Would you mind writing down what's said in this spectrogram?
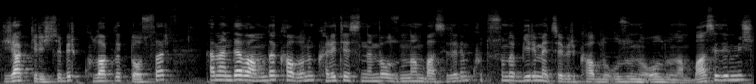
jack girişli bir kulaklık dostlar. Hemen devamında kablonun kalitesinden ve uzunluğundan bahsedelim. Kutusunda 1 metre bir kablo uzunluğu olduğundan bahsedilmiş.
